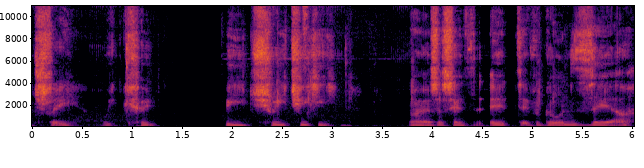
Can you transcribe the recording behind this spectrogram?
Actually, we could be tree cheeky. Right, as I said, it, if we're going there,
